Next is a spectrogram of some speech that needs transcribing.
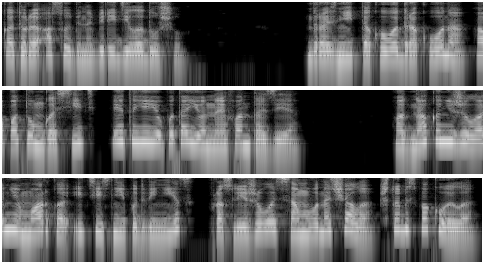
которая особенно бередила душу. Дразнить такого дракона, а потом гасить – это ее потаенная фантазия. Однако нежелание Марка идти с ней под венец прослеживалось с самого начала, что беспокоило.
